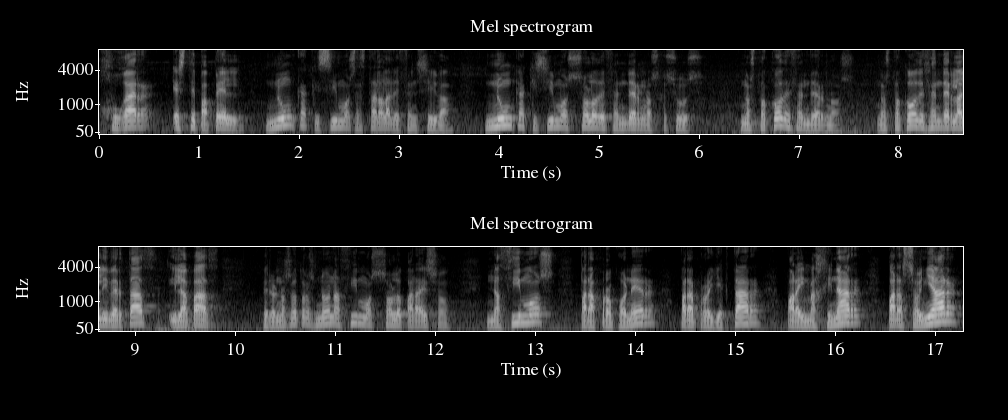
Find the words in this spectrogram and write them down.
jugar este papel. Nunca quisimos estar a la defensiva. Nunca quisimos solo defendernos, Jesús. Nos tocó defendernos, nos tocó defender la libertad y la paz, pero nosotros no nacimos solo para eso. Nacimos para proponer, para proyectar, para imaginar, para soñar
